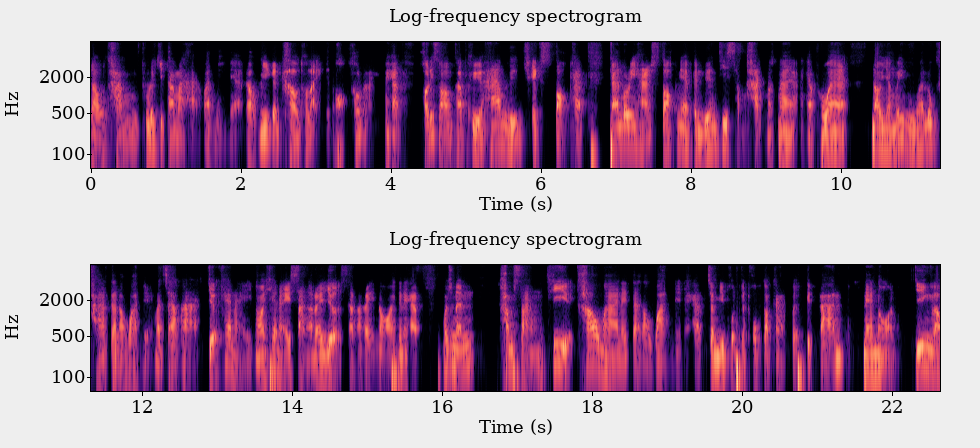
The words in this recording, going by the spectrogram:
เราทำธุรกิจทำอาหารวันหนึ่งเนี่ยเรามีเงินเข้าเท่าไหร่เงินออกเท่าไหร่นะครับข้อที่2ครับคือห้ามลืมเช็คสต็อกครับการบริหารสต็อกเนี่ยเป็นเรื่องที่สำคัญมากๆนะครับเพราะว่าเรายังไม่รู้ว่าลูกค้าแต่ละวันเนี่ยมันจะมาเยอะแค่ไหน น้อยแค่ไหน สั่งอะไรเยอะสั่งอะไรน้อยนะครับ เพราะฉะนั้นคำสั่งที่เข้ามาในแต่ละวันเนี่ยนะครับจะมีผลกระทบต่อการเปิดปิดร้านแน่นอน ยิ่งเรา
